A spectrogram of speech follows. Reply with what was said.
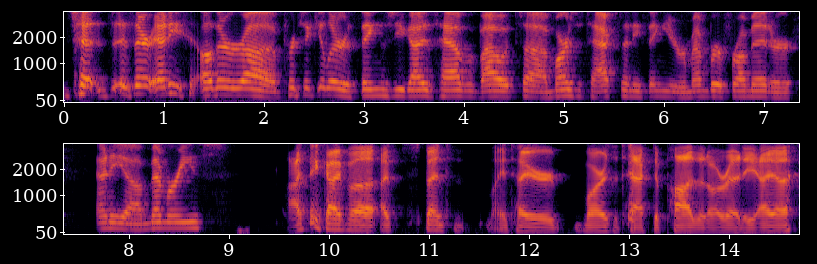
is there any other uh, particular things you guys have about uh, Mars Attacks? Anything you remember from it, or any uh, memories? I think I've uh, I've spent my entire Mars Attack deposit already. I uh,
